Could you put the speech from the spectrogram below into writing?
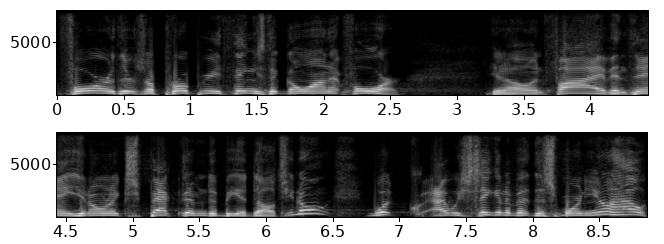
Four. There's appropriate things that go on at four, you know, and five, and then you don't expect them to be adults. You know what? I was thinking of it this morning. You know how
